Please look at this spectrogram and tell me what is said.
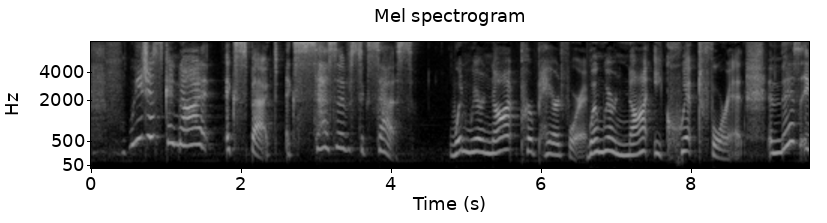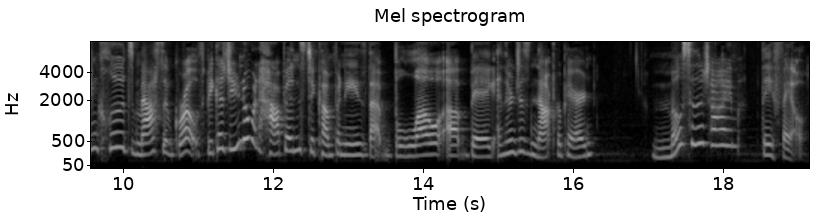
we just cannot expect excessive success when we're not prepared for it, when we're not equipped for it. And this includes massive growth because you know what happens to companies that blow up big and they're just not prepared? Most of the time, they fail.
